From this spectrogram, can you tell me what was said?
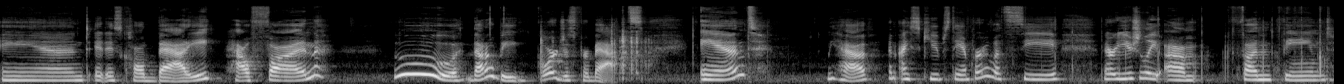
And it is called Batty. How fun. Ooh, that'll be gorgeous for bats. And we have an ice cube stamper. Let's see. They're usually um, fun themed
